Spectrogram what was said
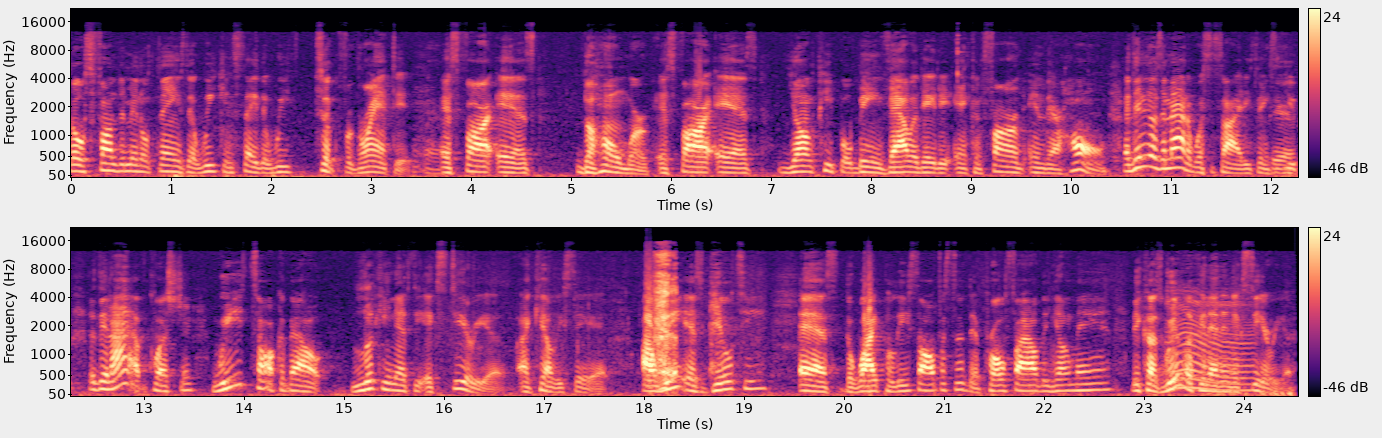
those fundamental things that we can say that we took for granted as far as the homework, as far as young people being validated and confirmed in their home. And then it doesn't matter what society thinks Yeah. of you. And then I have a question. We talk about looking at the exterior, like Kelly said. Are we as guilty as the white police officer that profiled the young man? Because we're looking at an mm. exterior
